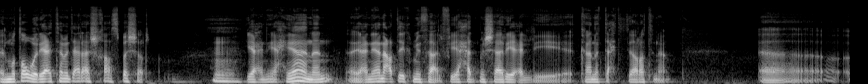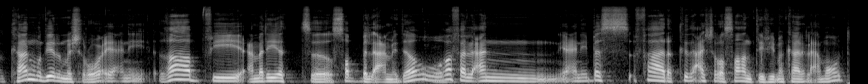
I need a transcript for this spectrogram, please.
المطور يعتمد على أشخاص بشر. مم. يعني أحيانا يعني أنا أعطيك مثال في أحد مشاريع اللي كانت تحت إدارتنا. آه، كان مدير المشروع يعني غاب في عملية آه، صب الأعمدة وغفل عن يعني بس فارق كذا 10 سم في مكان العمود.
